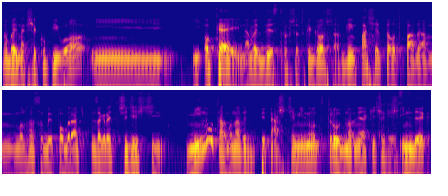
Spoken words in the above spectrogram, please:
no bo jednak się kupiło i, i okej, okay, nawet gdy jest troszeczkę gorsza. W Game Passie to odpada, można sobie pobrać, zagrać 30 minut albo nawet 15 minut, trudno, nie? Jakiś, tak jakiś indyk.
